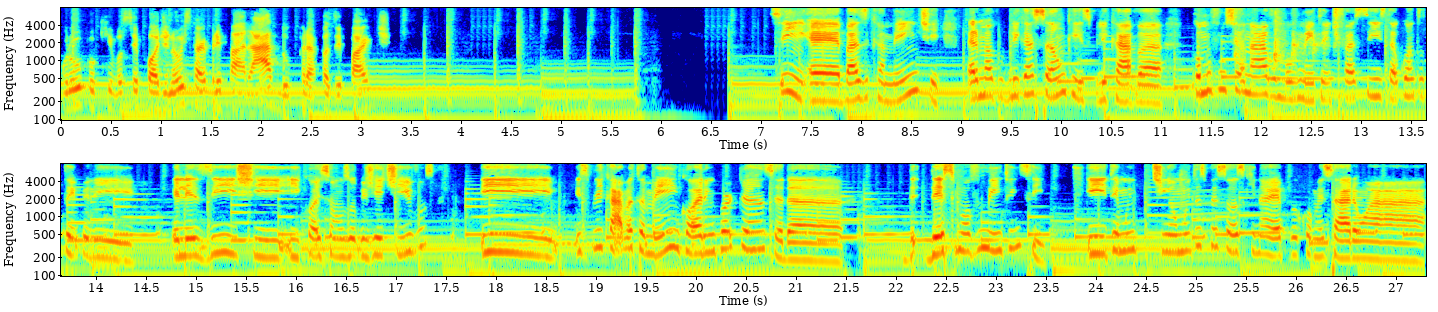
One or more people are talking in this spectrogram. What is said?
grupo que você pode não estar preparado para fazer parte? Sim, é, basicamente era uma publicação que explicava como funcionava o movimento antifascista, quanto tempo ele, ele existe e quais são os objetivos e explicava também qual era a importância da, desse movimento em si. E tem, tinham muitas pessoas que na época começaram a,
